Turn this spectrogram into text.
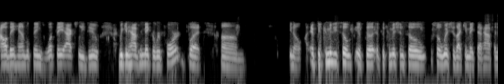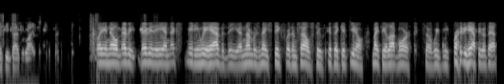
how they handle things, what they actually do. We can have him make a report, but um you know, if the committee so if the if the commission so so wishes I can make that happen if you guys would like. Well, you know, maybe maybe the uh, next meeting we have, the uh, numbers may speak for themselves too. If they get, you know, might be a lot more. So we'd be probably be happy with that.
